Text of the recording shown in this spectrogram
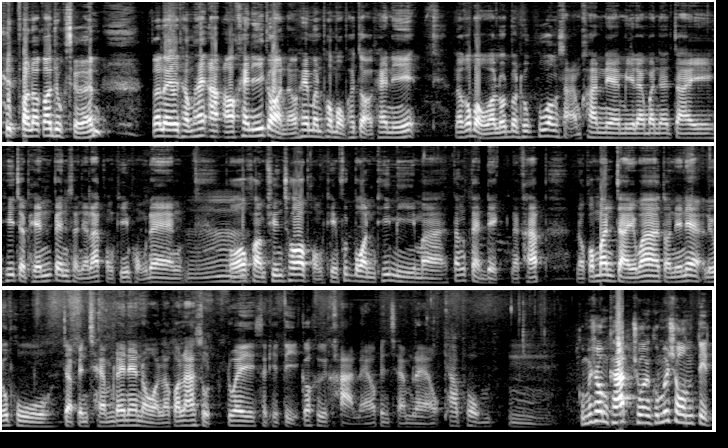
ติดพรกฉุกเฉิน ก็เลยทำให้อะเอาแค่นี้ก่อนเอาให้มันพอเหมาะพอเจาะแค่นี้ แล้วก็บอกว่ารถบรรทุกพ่วง 3 คันเนี่ยมีแรงบันดาลใจที่จะเพ้นเป็นสัญลักษณ์ของทีมหงแดง เพราะว่าความชื่นชอบของทีมฟุตบอลที่มีมาตั้งแต่เด็กนะครับแล้วก็มั่นใจว่าตอนนี้เนี่ยลิเวอร์พูลจะเป็นแชมป์ได้แน่นอน แล้วก็ล่าสุดด้วยสถิติก็คือขาดแล้วเป็นแชมป์แล้วครับผมคุณผู้ชมครับ ชวนคุณผู้ชมติด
